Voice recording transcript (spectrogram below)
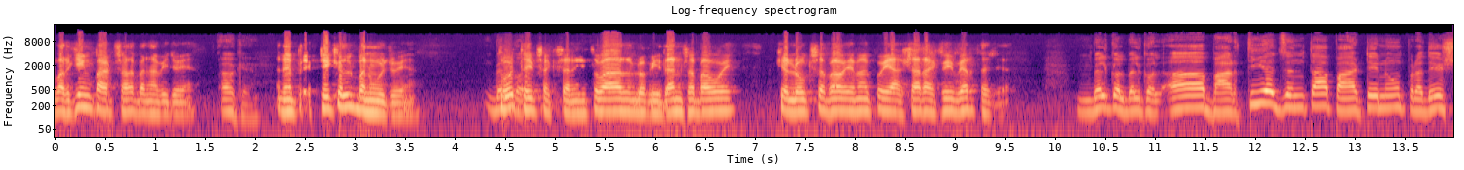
વર્કિંગ પાઠશાળા બનાવવી જોઈએ. ઓકે અને પ્રેક્ટિકલ બનવું જોઈએ. તો જ થઈ શકશે. નહીં તો આ વિધાનસભા હોય કે લોકસભા હોય એમાં કોઈ આશા રાખવી વ્યર્થ છે? બિલકુલ બિલકુલ. ભારતીય જનતા પાર્ટીનું પ્રદેશ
